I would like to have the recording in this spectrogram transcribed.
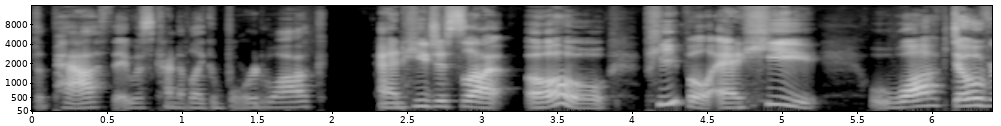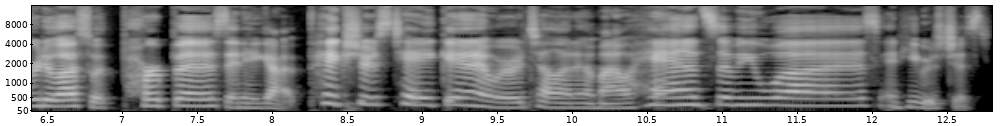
the path. It was kind of like a boardwalk, and he just thought, "Oh, people!" And he walked over to us with purpose and he got pictures taken and we were telling him how handsome he was and he was just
